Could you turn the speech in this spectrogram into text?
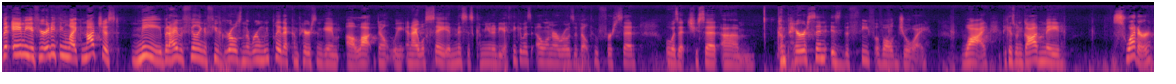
But Amy, if you're anything like not just me, but I have a feeling a few girls in the room, we play that comparison game a lot, don't we? And I will say in Mrs. Community, I think it was Eleanor Roosevelt who first said, what was it? She said, um, comparison is the thief of all joy. Why? Because when God made sweater,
